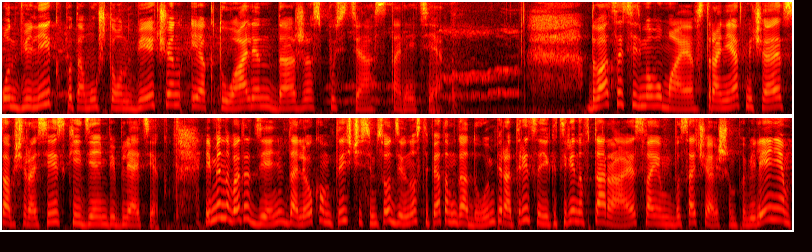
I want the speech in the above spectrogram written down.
Он велик, потому что он вечен и актуален даже спустя столетия. 27 мая в стране отмечается Общероссийский день библиотек. Именно в этот день, в далеком 1795 году, императрица Екатерина II своим высочайшим повелением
